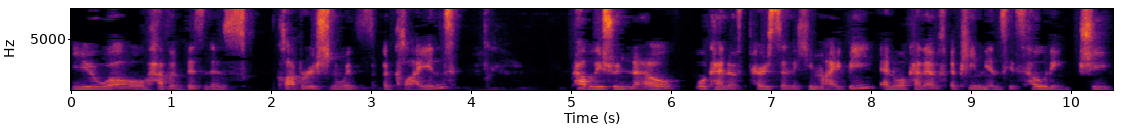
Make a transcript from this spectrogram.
you will have a business collaboration with a client. Probably should know what kind of person he might be and what kind of opinions he's holding, she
